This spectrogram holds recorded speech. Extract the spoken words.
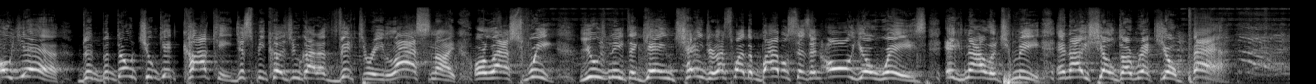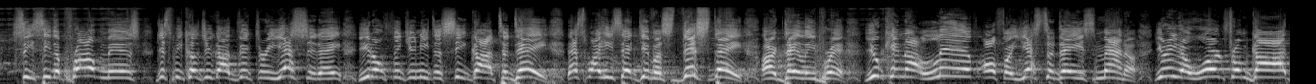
Oh, yeah, but, but, don't you get cocky just because you got a victory last night or last week. You need the game changer. That's why the Bible says, In all your ways, acknowledge me, and I shall direct your path. See, see, the problem is just because you got victory yesterday, you don't think you need to seek God today. That's why he said, Give us this day our daily bread. You cannot live off of yesterday's manna. You need a word from God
